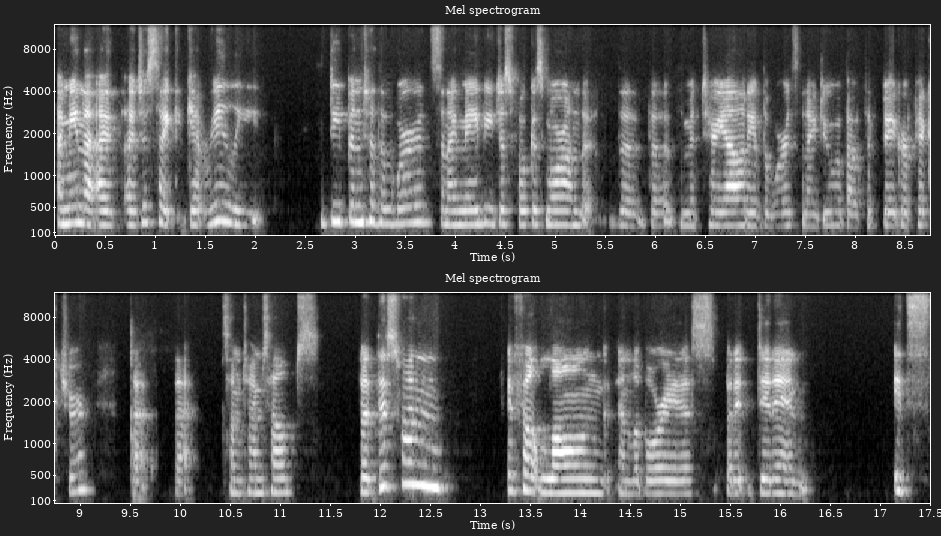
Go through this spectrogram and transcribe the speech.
I mean that I, I just like get really deep into the words and I maybe just focus more on the, the, the, the materiality of the words than I do about the bigger picture that that sometimes helps. But this one, it felt long and laborious, but it didn't. It's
